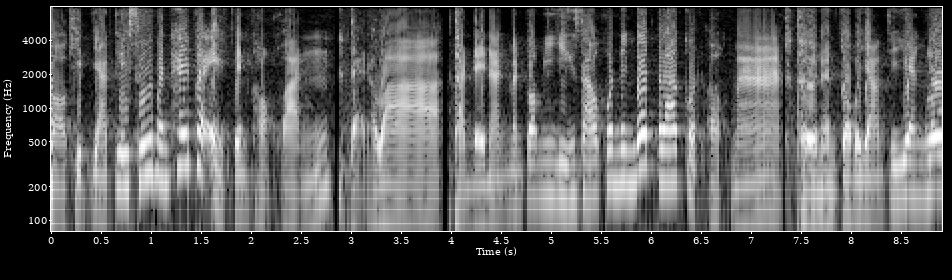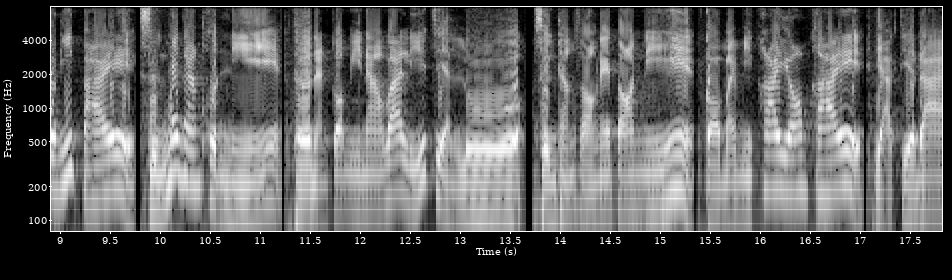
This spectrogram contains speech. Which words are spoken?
ก็คิดอยากที่ซื้อมันให้พระเอกเป็นของขวัญ แต่ทว่า ทันใดนั้นมันก็มีหญิงสาวคนหนึ่งได้ปรากฏออกมา เธอนั้นก็พยายามที่แย่งโลนี้ไป ซึ่งแม่นางคนนี้ เธอนั้นก็มีนามว่าหลีเจียนลู ซึ่งทั้งสองในตอนนี้ ก็ไม่มีใครยอมใคร อยากที่จะได้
